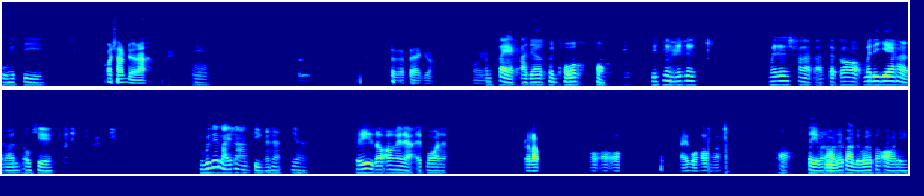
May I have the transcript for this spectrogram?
Full HD ก็ชัดเดี๋ยวนะเออแต่แตกๆอยู่โอ้ย มันแตกอาจจะเป็นเพราะว่าของนิดนึงนิดนึง ไม่ได้ขนาดนั้น แต่ก็ไม่ได้แย่ขนาดนั้น โอเคกูไม่ได้ไลฟ์นานจริงนะเนี่ยเฮียเฮ้ยเราเอาไงเนี่ยไอปอนเนี่ยไม่รับอ๋ออ๋ออ๋อใครหัวห้องวะออกเตะมันออกได้ป่ะหรือว่าเราต้องออกเอง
